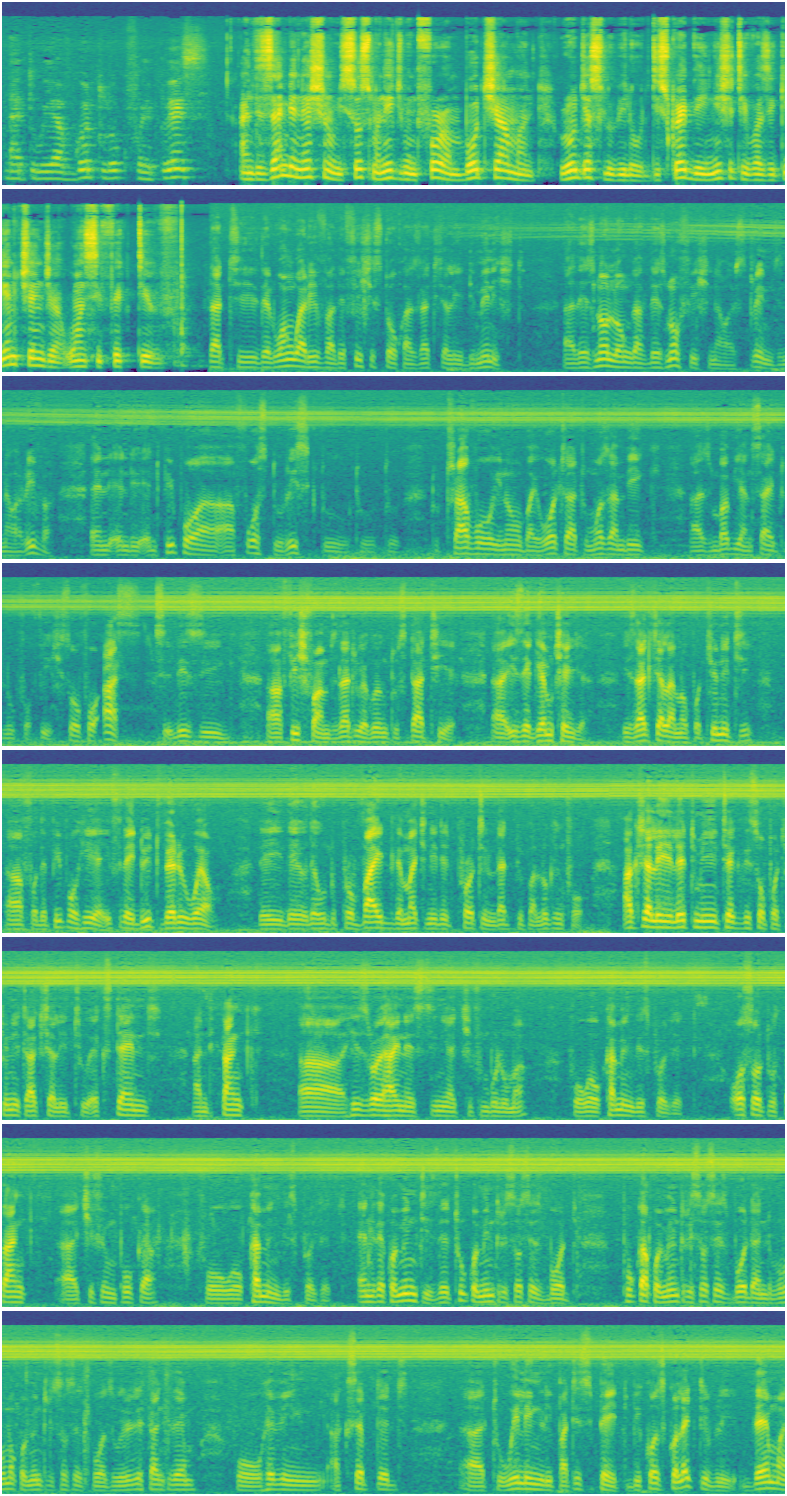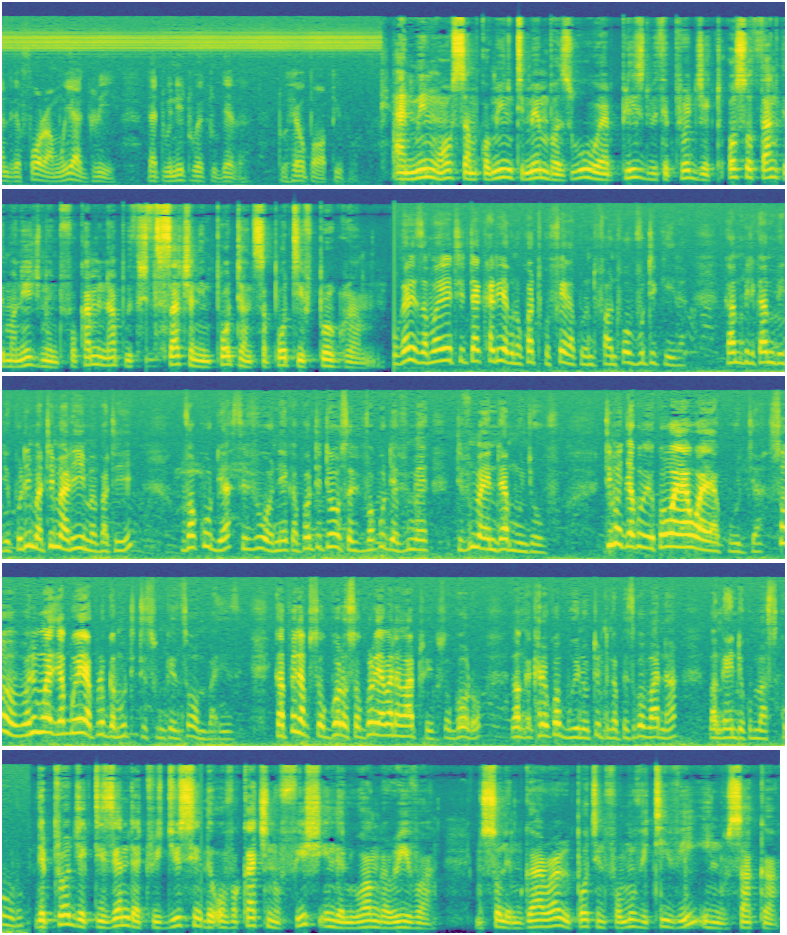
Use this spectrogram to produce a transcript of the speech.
that we have got to look for a place. And the Zambia National Resource Management Forum board chairman Rogers Lubilo described the initiative as a game changer once effective. that uh, the Luangwa River, the fish stock has actually diminished. Uh, there's no longer, there's no fish in our streams, in our river, and and, and people are, forced to risk to, to, to, to travel, you know, by water to Mozambique, uh, Zimbabwean side to look for fish. So for us, these uh, fish farms that we are going to start here uh, is a game changer. It's actually an opportunity uh, for the people here. If they do it very well, they, they, they would provide the much needed protein that people are looking for. Actually, let me take this opportunity actually to extend and thank uh, His Royal Highness Senior Chief Mbuluma for welcoming this project. Also to thank uh, Chief Mpuka for welcoming this project. And the communities, the two community resources board, Puka Community Resources Board and Mbuluma Community Resources Boards, we really thank them for having accepted uh, to willingly participate because collectively, them and the forum, we agree that we need to work together to help our people. And meanwhile, some community members who were pleased with the project also thanked the management for coming up with such an important supportive program. kuganiza moyo titakhalira kuno kwathu kufera kuno ndife anthu ovutikira kambiri kambiri kulima timalima pati vakudya sivioneka poti tionse vakudya vime tivimaendera munjovu timadya ku- waya kuja so vonimwe yabwera program kuti tisunge nsomba izi kapena kusogoro sogoro ya vana vathu kusogolo buwino kwabwino kuti tingapezeko vana vangaende ku maskulu The project is aimed at reducing the overcatching of fish in the Luanga River. Musole Mgara reporting for Movie TV in Lusaka.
